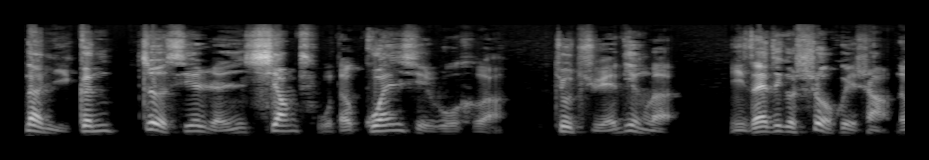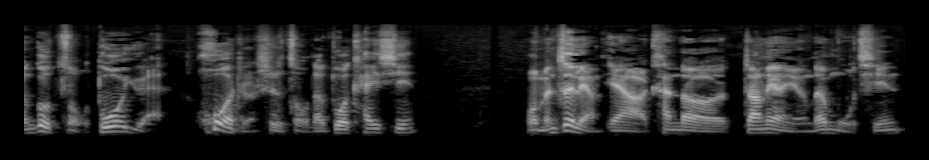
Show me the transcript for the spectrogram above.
那你跟这些人相处的关系如何，就决定了你在这个社会上能够走多远，或者是走得多开心。我们这两天啊，看到张靓颖的母亲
